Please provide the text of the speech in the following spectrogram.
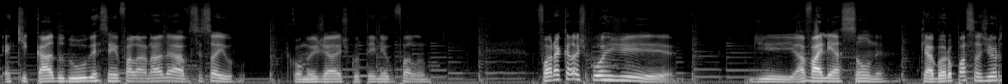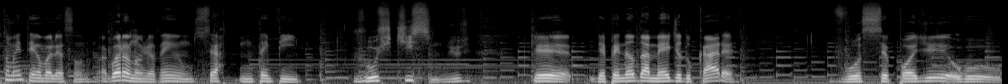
é quicado do Uber sem falar nada. Ah, você saiu. Como eu já escutei nego falando. Fora aquelas porras de. de avaliação, né? Que agora o passageiro também tem avaliação. Né? Agora não, já tem um certo um tempinho. Justíssimo. Just... Porque dependendo da média do cara, você pode. O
